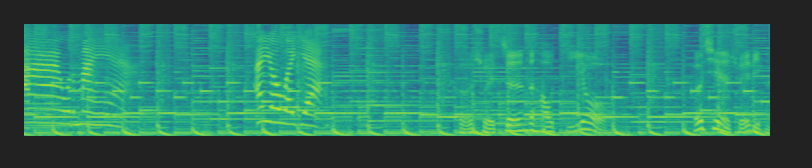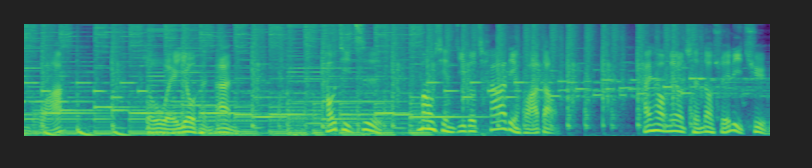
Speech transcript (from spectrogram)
啊，我的妈呀！哎呦喂呀河水真的好急哦，而且水里很滑，周围又很暗，好几次冒险鸡都差点滑倒，还好没有沉到水里去。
